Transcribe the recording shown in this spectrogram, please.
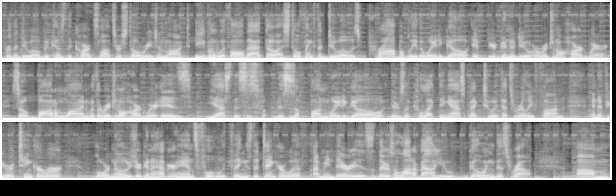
for the Duo because the card slots are still region locked. Even with all that, though, I still think the Duo is probably the way to go if you're going to do original hardware. So, bottom line with original hardware is yes, this is this is a fun way to go. There's a collecting aspect to it that's really fun, and if you're a tinkerer, Lord knows you're going to have your hands full with things to tinker with. I mean, there is there's a lot of value going this route. Um,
